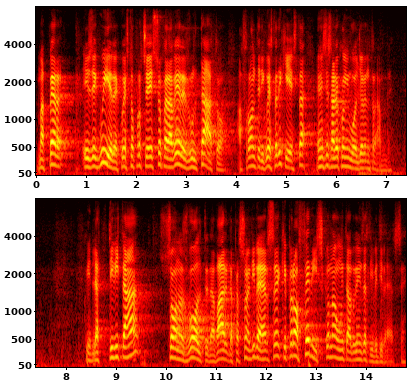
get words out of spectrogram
ma per eseguire questo processo, per avere il risultato a fronte di questa richiesta è necessario coinvolgere entrambe. Quindi le attività sono svolte da, varie, da persone diverse che però afferiscono a unità organizzative diverse.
